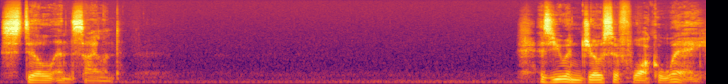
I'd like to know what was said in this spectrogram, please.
still and silent. As you and Joseph walk away,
